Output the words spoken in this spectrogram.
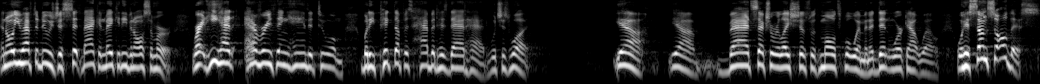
And all you have to do is just sit back and make it even awesomer, right? He had everything handed to him, but he picked up his habit his dad had, which is what? Yeah, yeah, bad sexual relationships with multiple women. It didn't work out well. Well, his son saw this.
